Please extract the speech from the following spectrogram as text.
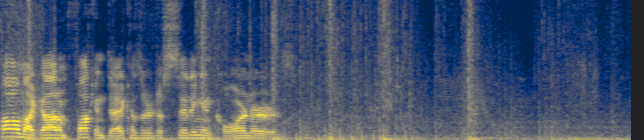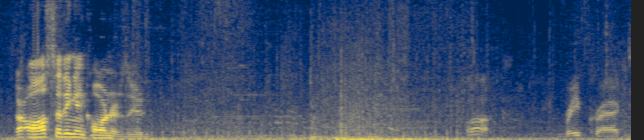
Oh my god, I'm fucking dead because they're just sitting in corners. They're all sitting in corners, dude. Brave cracked.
